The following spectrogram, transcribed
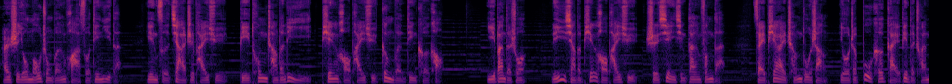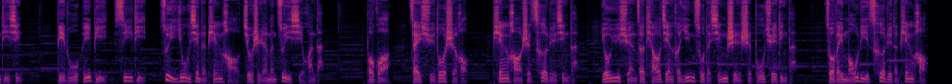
而是由某种文化所定义的。因此，价值排序比通常的利益偏好排序更稳定可靠。一般的说，理想的偏好排序是线性单峰的，在偏爱程度上有着不可改变的传递性。比如 A、B、C、D 最优先的偏好就是人们最喜欢的。不过，在许多时候，偏好是策略性的，由于选择条件和因素的形式是不确定的。作为牟利策略的偏好，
